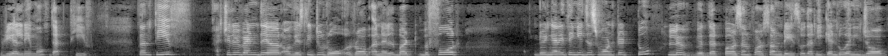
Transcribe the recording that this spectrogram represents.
real name of that thief. Then thief actually went there obviously to ro- rob Anil, but before doing anything, he just wanted to live with that person for some days so that he can do any job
